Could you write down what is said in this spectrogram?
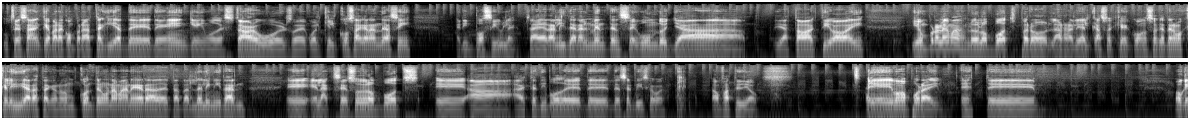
ustedes saben que para comprar taquillas de, de Endgame o de Star Wars o de cualquier cosa grande así era imposible. O sea, era literalmente en segundos ya, ya estaba activado ahí. Y es un problema lo de los bots, pero la realidad del caso es que con eso que tenemos que lidiar hasta que no encuentren una manera de tratar de limitar eh, el acceso de los bots eh, a, este tipo de, de, servicios, pues, estamos fastidiados. Eh, vamos por ahí. Este. Ok,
